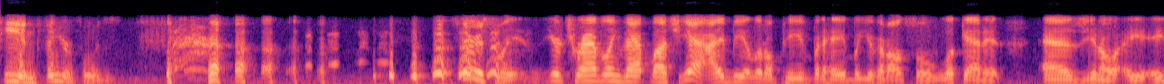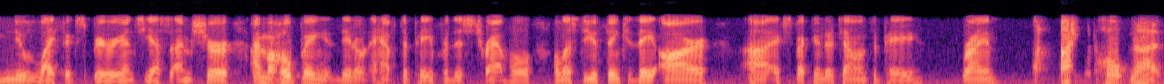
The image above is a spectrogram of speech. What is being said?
tea and finger foods. Seriously, you're traveling that much. Yeah, I'd be a little peeved, but hey, but you could also look at it as you know a, a new life experience. Yes, I'm sure. I'm hoping they don't have to pay for this travel, unless do you think they are uh, expecting their talent to pay, Ryan? I would hope not.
